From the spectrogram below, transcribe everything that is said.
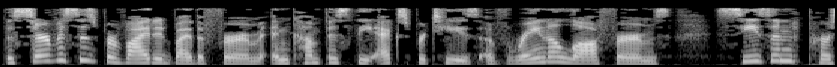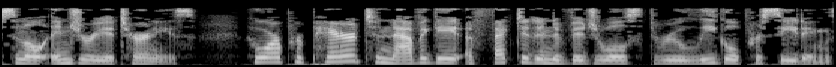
The services provided by the firm encompass the expertise of Reyna Law Firm's seasoned personal injury attorneys who are prepared to navigate affected individuals through legal proceedings.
